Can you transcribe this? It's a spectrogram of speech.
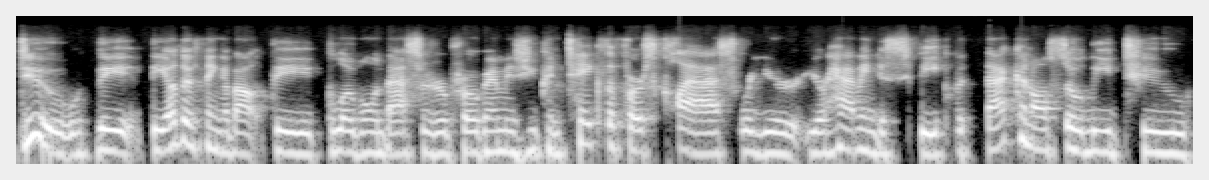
do. The the other thing about the global ambassador program is you can take the first class where you're you're having to speak but that can also lead to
